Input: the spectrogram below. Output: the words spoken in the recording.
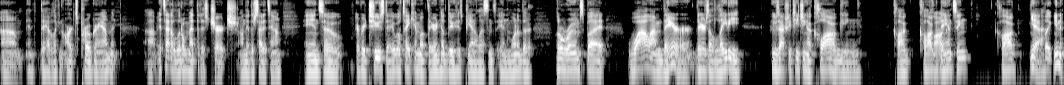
um, and they have like an arts program, and um, it's at a little Methodist church on the other side of town. And so every Tuesday we'll take him up there, and he'll do his piano lessons in one of the little rooms. But while I'm there, there's a lady who's actually teaching a clogging, clog, clog, Clog? dancing, clog. Yeah, Like- you know,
